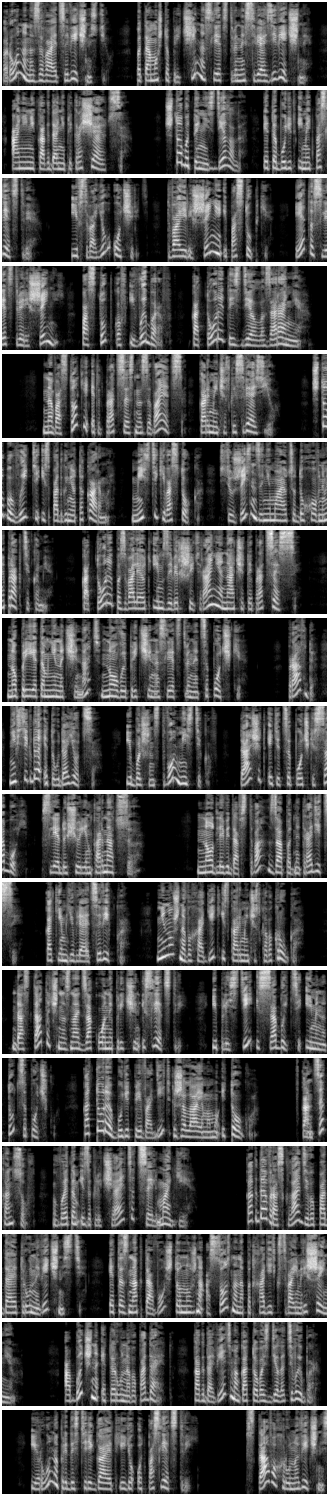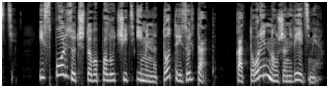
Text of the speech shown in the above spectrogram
Руна называется вечностью, потому что причина следственной связи вечны. Они никогда не прекращаются. Что бы ты ни сделала, это будет иметь последствия. И, в свою очередь, твои решения и поступки — это следствие решений, поступков и выборов, которые ты сделала заранее. На Востоке этот процесс называется кармической связью. Чтобы выйти из-под гнета кармы, мистики Востока всю жизнь занимаются духовными практиками, которые позволяют им завершить ранее начатые процессы, но при этом не начинать новые причинно-следственные цепочки. Правда, не всегда это удается, и большинство мистиков тащат эти цепочки с собой в следующую реинкарнацию. Но для ведовства западной традиции каким является Викка, не нужно выходить из кармического круга. Достаточно знать законы причин и следствий и плести из событий именно ту цепочку, которая будет приводить к желаемому итогу. В конце концов, в этом и заключается цель магии. Когда в раскладе выпадает руна вечности, это знак того, что нужно осознанно подходить к своим решениям. Обычно эта руна выпадает, когда ведьма готова сделать выбор и руна предостерегает ее от последствий. В ставах руну вечности используют, чтобы получить именно тот результат, который нужен ведьме.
